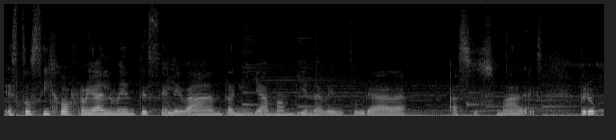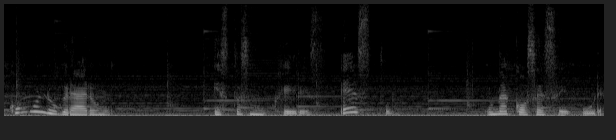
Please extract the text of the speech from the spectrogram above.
Estos hijos realmente se levantan y llaman bienaventurada a sus madres. Pero ¿cómo lograron estas mujeres esto? Una cosa es segura.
